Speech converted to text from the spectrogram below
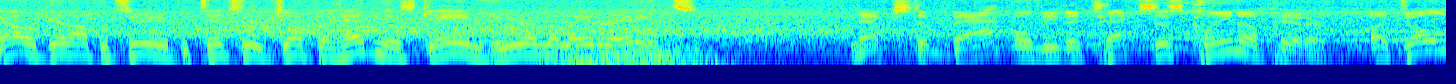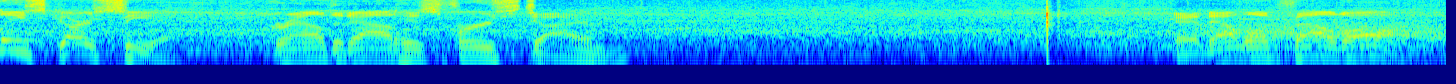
Now a good opportunity to potentially jump ahead in this game here in the later innings. Next to bat will be the Texas cleanup hitter, Adolis Garcia. Grounded out his first time. And that one fouled off.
